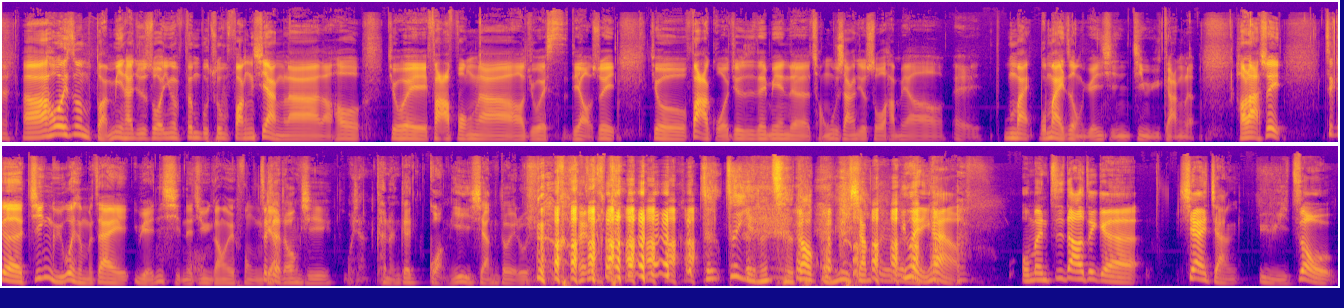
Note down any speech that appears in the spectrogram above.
啊，会这么短命，他就是说因为分不出方向啦，然后就会发疯啦，然后就会死掉，所以就法国就是那边的宠物商就说他们要诶、不卖不卖这种圆形金鱼缸了。好啦，所以这个金鱼为什么在圆形的金鱼缸会疯掉？这个东西，我想可能跟广义相对论 这这也能扯到广义相对论，因为你看啊、我们知道这个现在讲宇宙。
